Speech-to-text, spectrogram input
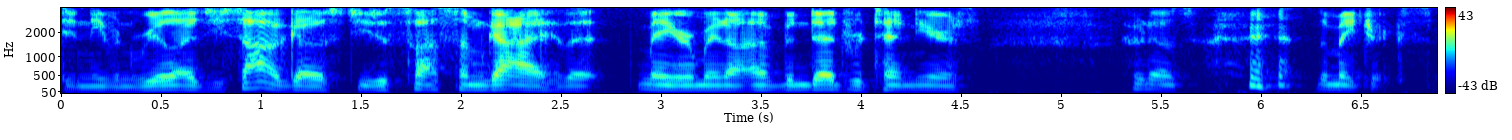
didn't even realize you saw a ghost. You just saw some guy that may or may not have been dead for ten years. Who knows? the Matrix.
